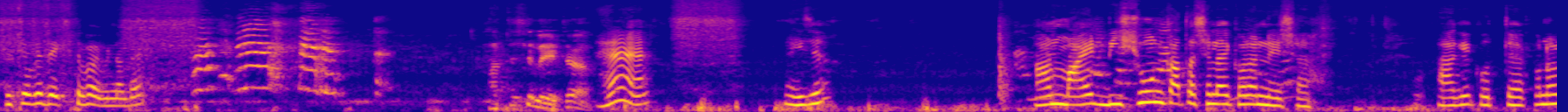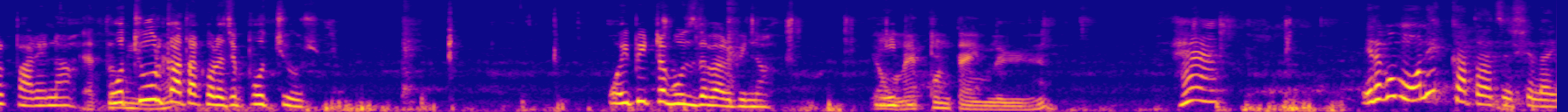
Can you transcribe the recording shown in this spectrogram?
তুই চোখে দেখতে পাবি না দেখ। হাতে ছেলে এটা? হ্যাঁ। এই যে। আমার মায়ের ভীষণ কাঁথা সেলাই করার নেশা। আগে করতে এখন আর পারে না। প্রচুর কাঁথা করেছে প্রচুর। ওই পিঠটা বুঝতে পারবি না। অনেকক্ষণ টাইম লেগে হ্যাঁ। এরকম অনেক কাঁথা আছে সেলাই।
